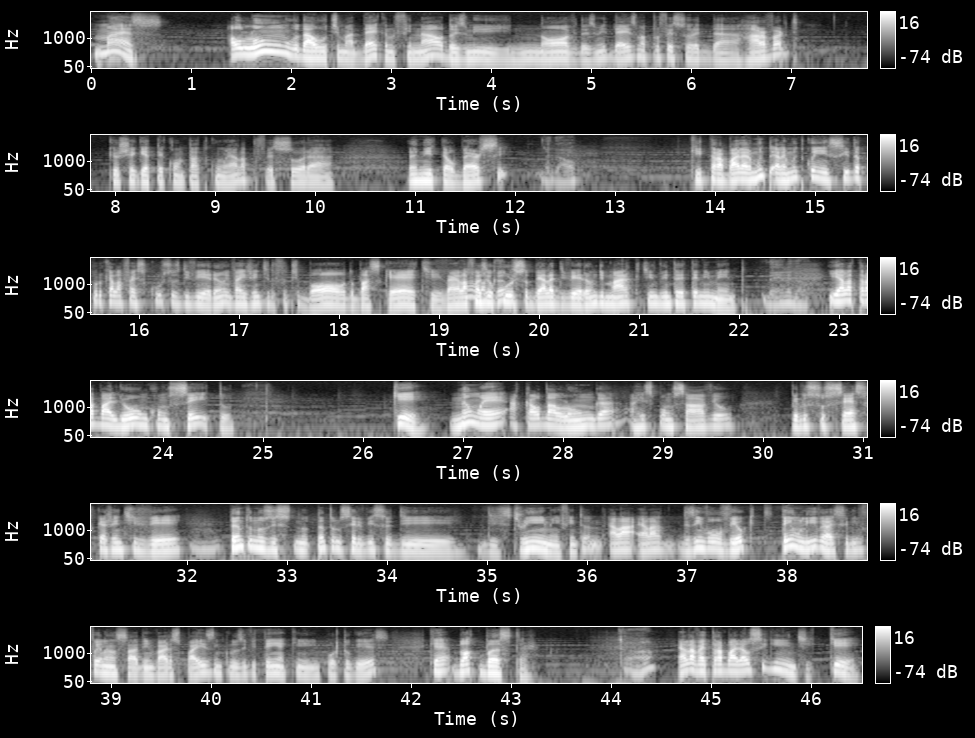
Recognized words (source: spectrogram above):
Mas, ao longo da última década, no final, 2009, 2010, uma professora da Harvard, que eu cheguei a ter contato com ela, a professora Anita Elbersi, Legal. Que trabalha ela é muito, ela é muito conhecida porque ela faz cursos de verão e vai gente do futebol, do basquete, vai lá Ah, fazer bacana. o curso dela de verão de marketing do entretenimento. Bem legal. E ela trabalhou um conceito que não é a cauda longa a responsável pelo sucesso que a gente vê tanto, nos, no, tanto no serviço de, de streaming, enfim. Então, ela, ela desenvolveu, que tem um livro, esse livro foi lançado em vários países, inclusive tem aqui em português, que é Blockbuster. Tá. Ela vai trabalhar o seguinte, que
